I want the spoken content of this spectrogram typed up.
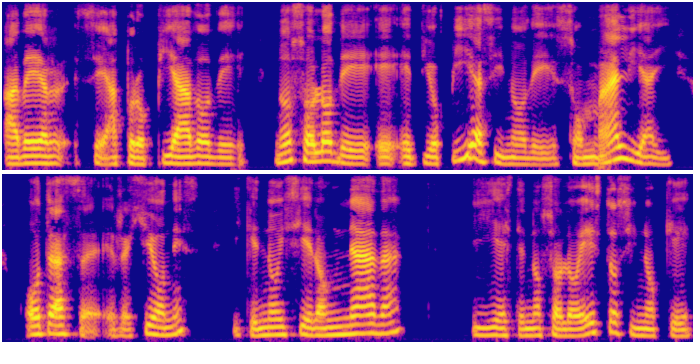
haberse apropiado de no solo de eh, Etiopía, sino de Somalia y otras eh, regiones y que no hicieron nada. Y este, no solo esto, sino que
